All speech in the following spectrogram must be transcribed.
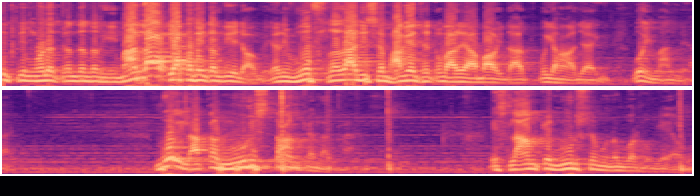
इतनी मोहलत के अंदर अंदर ईमान लाओ या कत्ल कर दिए जाओगे। यानी वो सजा जिससे भागे थे, तुम्हारे आबा इजाद वो यहाँ आ जाएगी। वो ईमान ले आए। वो इलाका नूरिस्तान कहलाता है। इस्लाम के नूर से मुनवर हो गया वो।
